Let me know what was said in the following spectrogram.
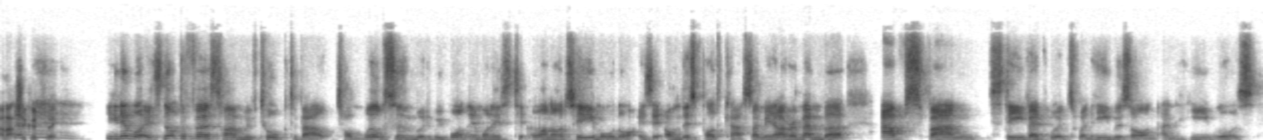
and that's a good thing. You know what? It's not the first time we've talked about Tom Wilson. Would we want him on his t- on our team or not? Is it on this podcast? I mean, I remember Abs fan Steve Edwards when he was on, and he was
